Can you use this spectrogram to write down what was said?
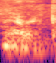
Very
